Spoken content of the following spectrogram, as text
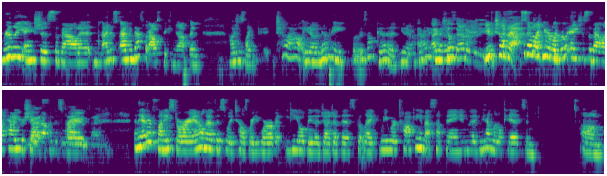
really anxious about it, and I just, I mean, that's what I was picking up, and I was just like, chill out, you know, nobody, it's all good, you know. I've, I've chilled out over the You've chilled out. So like you were like really anxious about like how you were showing Yes, up in this group. And the other funny story, I don't know if this really tells where you were, but you'll be the judge of this. But like we were talking about something, and like we had little kids, and um,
